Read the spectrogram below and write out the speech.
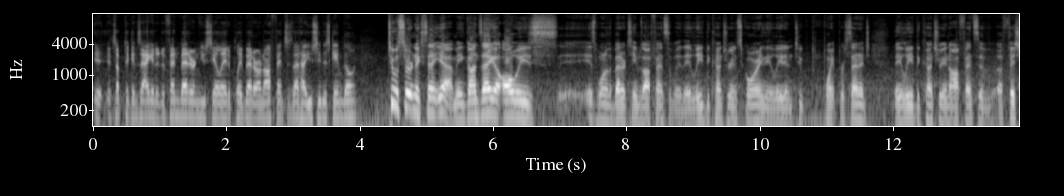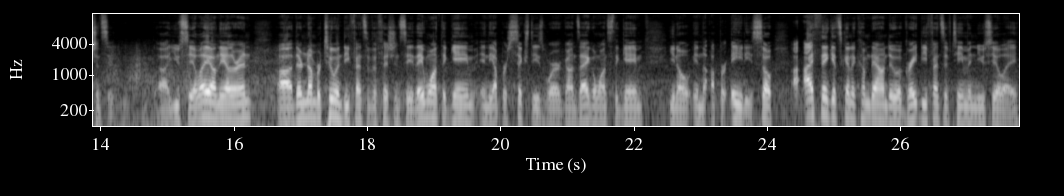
it's up to Gonzaga to defend better and UCLA to play better on offense. Is that how you see this game going? To a certain extent, yeah. I mean, Gonzaga always is one of the better teams offensively. They lead the country in scoring, they lead in two point percentage, they lead the country in offensive efficiency. Uh, UCLA, on the other end, uh, they're number two in defensive efficiency. They want the game in the upper 60s, where Gonzaga wants the game, you know, in the upper 80s. So I think it's going to come down to a great defensive team in UCLA,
